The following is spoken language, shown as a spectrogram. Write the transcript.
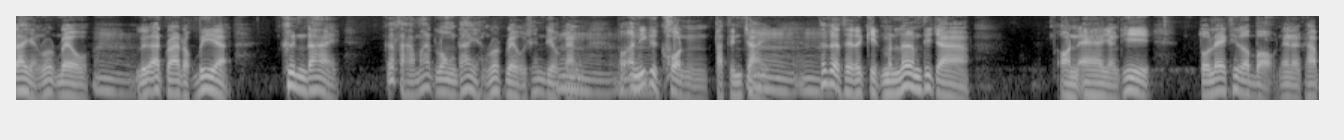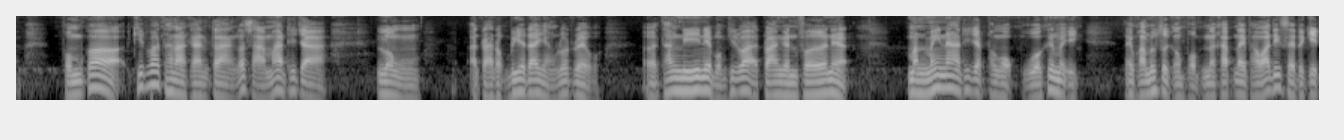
ได้อย่างรวดเร็วอืมหรืออัตราดอกเบี้ยขึ้นได้ ก็สามารถลงได้อย่างรวดเร็วเช่นเดียวกันอืมเพราะอันนี้คือคนตัดสินใจอืมอืมถ้าเกิดเศรษฐกิจมันเริ่มที่จะอ่อนแออย่างที่ตัวเลขที่เราบอกเนี่ยนะครับ ผมก็คิดว่าธนาคารกลางก็สามารถที่จะลงอัตราดอกเบี้ยได้อย่างรวดเร็วเอ่อทั้งนี้เนี่ยผมคิดว่าอัตราเงินเฟ้อเนี่ยมันไม่น่าที่จะผงกหัวขึ้นมาอีก ในความรู้สึกของผมนะครับ ในภาวะที่เศรษฐกิจ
